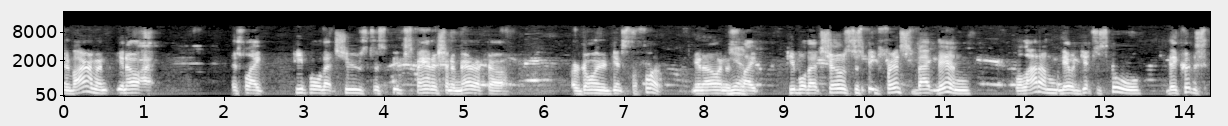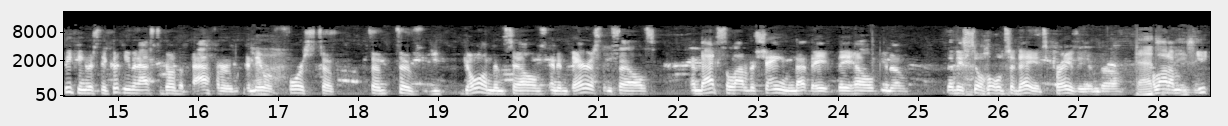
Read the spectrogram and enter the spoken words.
environment. You know, I, it's like people that choose to speak Spanish in America are going against the flow. You know, and it's Yeah. like people that chose to speak French back then. Well, a lot of them, they would get to school, they couldn't speak English, they couldn't even ask to go to the bathroom, and they were forced to to to go on themselves and embarrass themselves and that's a lot of the shame that they they held you know that they still hold today. It's crazy and uh, a lot amazing. of them e-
